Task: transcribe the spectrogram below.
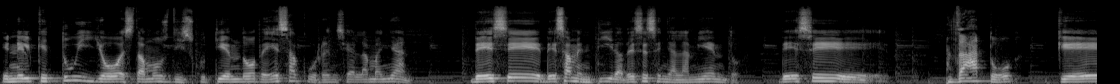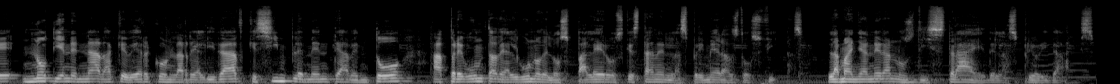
en el que tú y yo estamos discutiendo de esa ocurrencia de la mañana, de, ese, de esa mentira, de ese señalamiento, de ese dato que no tiene nada que ver con la realidad, que simplemente aventó a pregunta de alguno de los paleros que están en las primeras dos filas. La mañanera nos distrae de las prioridades.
